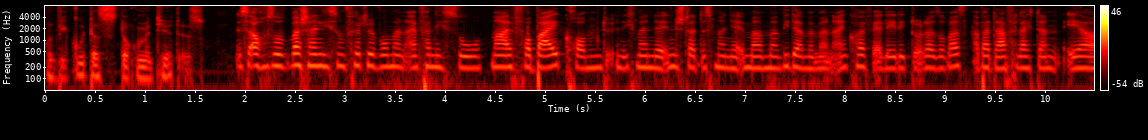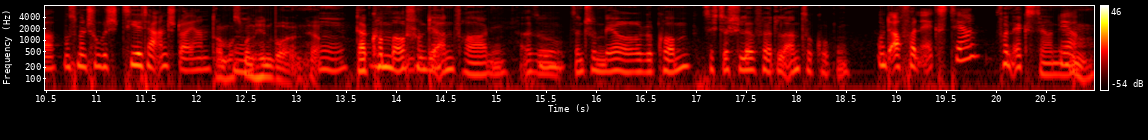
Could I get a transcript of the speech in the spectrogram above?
und wie gut das dokumentiert ist. Ist auch so wahrscheinlich so ein Viertel, wo man einfach nicht so mal vorbeikommt. Und Ich meine, in der Innenstadt ist man ja immer mal wieder, wenn man Einkäufe erledigt oder sowas. Aber da vielleicht dann eher, muss man schon gezielter ansteuern. Da muss Mhm. man hinwollen, ja. Mhm. Da kommen auch schon die. Anfragen. Also Mhm. sind schon mehrere gekommen, sich das Schillerviertel anzugucken. Und auch von extern? Von extern, ja. Ja. Mhm.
